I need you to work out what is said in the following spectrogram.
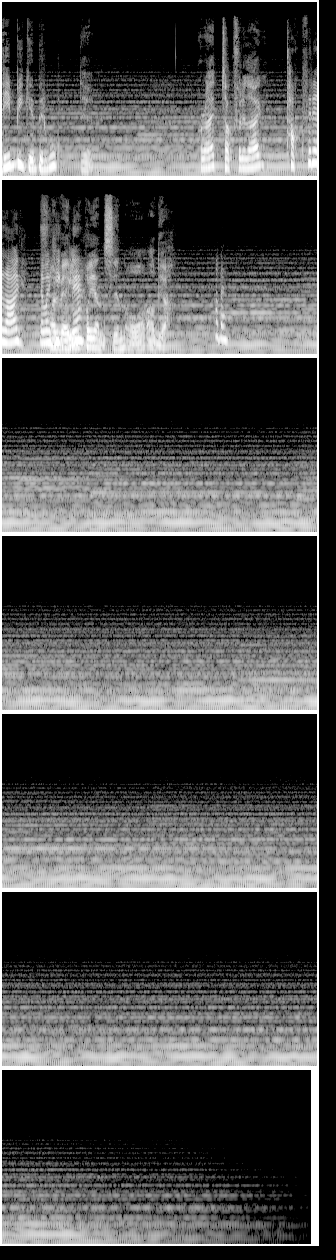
Vi bygger bro. Det gjør vi. Ålreit, takk for i dag. Takk for i dag. Det var Farvel hyggelig. Farvel på gjensyn og adjø. Ha det.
